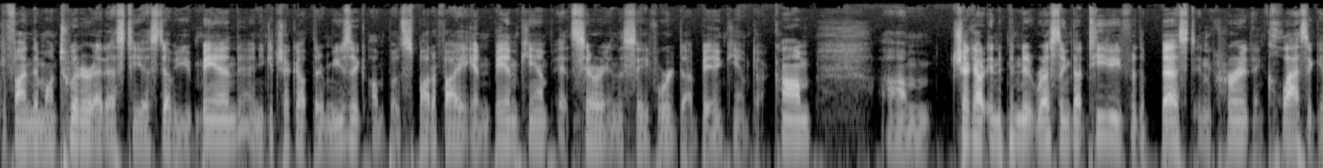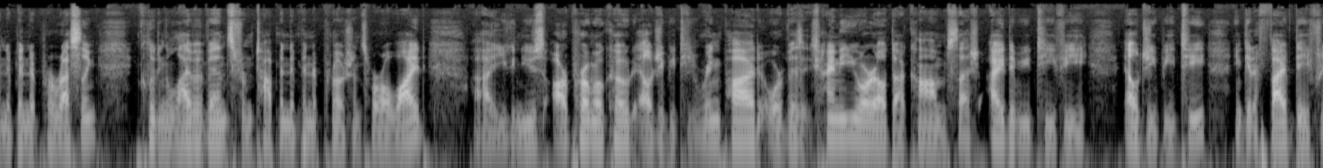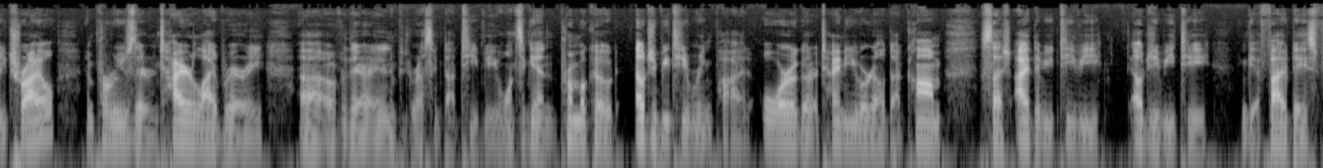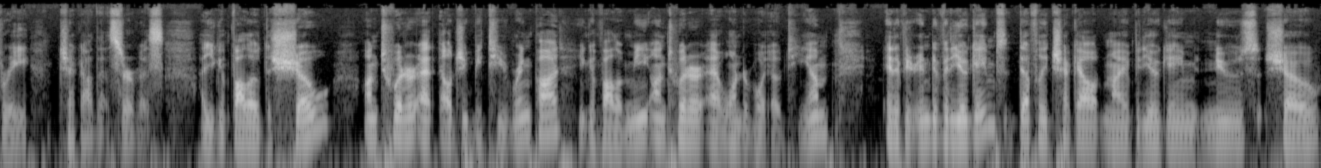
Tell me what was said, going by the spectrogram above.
You can find them on Twitter at STSW Band, and you can check out their music on both Spotify and Bandcamp at sarahinthesafeword.bandcamp.com. Um, check out independentwrestling.tv for the best in current and classic independent pro wrestling, including live events from top independent promotions worldwide. Uh, you can use our promo code LGBTRingPod or visit tinyurl.com slash IWTVLGBT and get a five-day free trial and peruse their entire library uh, over there at independentwrestling.tv. Once again, promo code LGBTRingPod or go to tinyurl.com slash IWTVLGBT and get five days free. Check out that service. Uh, you can follow the show on Twitter at LGBT Ringpod. You can follow me on Twitter at WonderboyOTM. And if you're into video games, definitely check out my video game news show,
